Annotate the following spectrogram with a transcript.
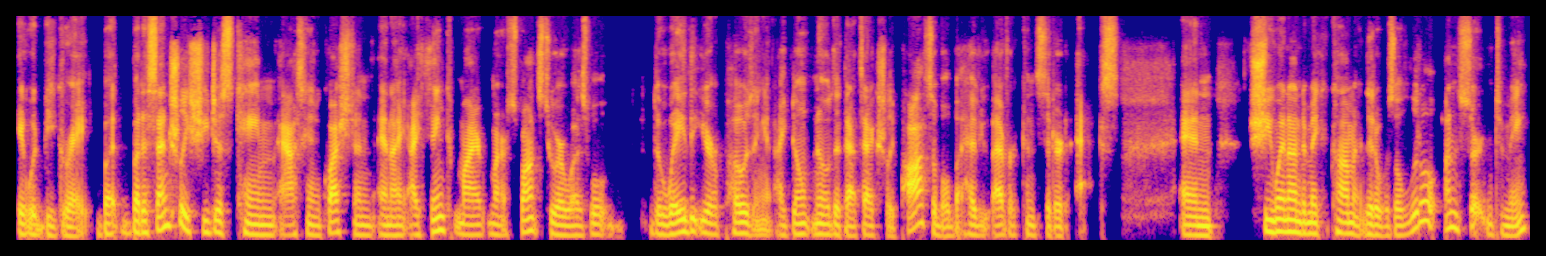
it would be great. But but essentially she just came asking a question. And I, I think my my response to her was, well, the way that you're opposing it, I don't know that that's actually possible, but have you ever considered X? And she went on to make a comment that it was a little uncertain to me.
